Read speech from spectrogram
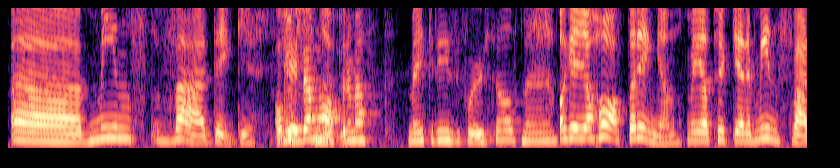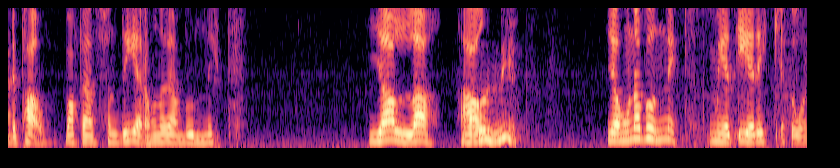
Eh, minst värdig Okej, just vem nu. hatar du mest? Make it easy for yourself man. Okej, jag hatar ingen, men jag tycker minst värdig Pau. Varför ens fundera? Hon har redan vunnit. Jalla, Har du out. vunnit? Ja, hon har vunnit med Erik ett år.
